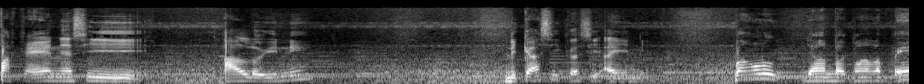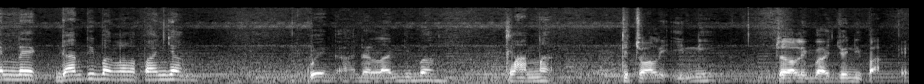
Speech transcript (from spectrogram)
pakaiannya si Aldo ini dikasih ke si A ini bang lu jangan pakai celana pendek ganti bang celana panjang. Gue nggak ada lagi bang. Celana kecuali ini kecuali baju yang dipakai.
